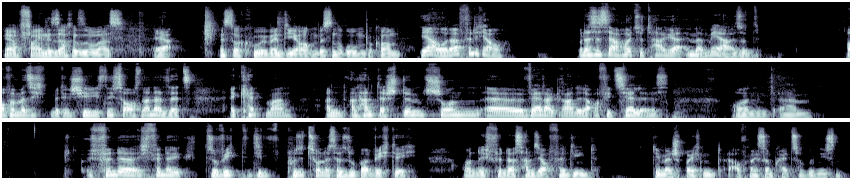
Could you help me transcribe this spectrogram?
Ja, feine Sache, sowas. Ja. Ist doch cool, wenn die auch ein bisschen Ruhm bekommen. Ja, oder? Finde ich auch. Und das ist ja heutzutage ja immer mehr. Also, auch wenn man sich mit den Schiris nicht so auseinandersetzt, erkennt man an, anhand der Stimmen schon, äh, wer da gerade der Offizielle ist. Und ähm, ich finde, ich finde, so wichtig, die Position ist ja super wichtig. Und ich finde, das haben sie auch verdient, dementsprechend Aufmerksamkeit zu genießen.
